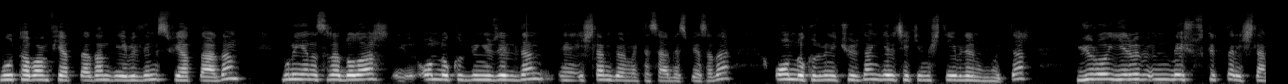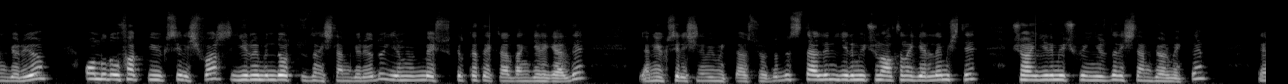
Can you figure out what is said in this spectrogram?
Bu taban fiyatlardan diyebildiğimiz fiyatlardan. Bunun yanı sıra dolar 19.150'den e, işlem görmekte serbest piyasada. 19.200'den geri çekilmiş diyebilirim bir miktar. Euro 20.540'lar işlem görüyor. Onda da ufak bir yükseliş var. 20.400'den işlem görüyordu. 20.540'a tekrardan geri geldi. Yani yükselişini bir miktar sürdürdü. Sterlin 23'ün altına gerilemişti. Şu an 23.100'den işlem görmekte. Ee,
